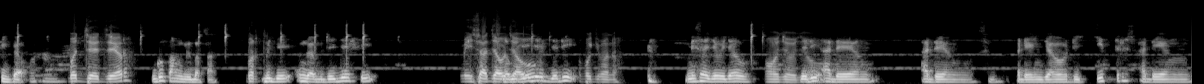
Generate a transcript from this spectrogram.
tiga orang. Berjejer, gue panggil bapak. Ber- Beje, nggak berjejer sih. Nggak jauh-jauh jadi apa gimana? bisa jauh-jauh. Oh jauh-jauh. jadi ada yang ada yang ada yang jauh dikit terus ada yang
